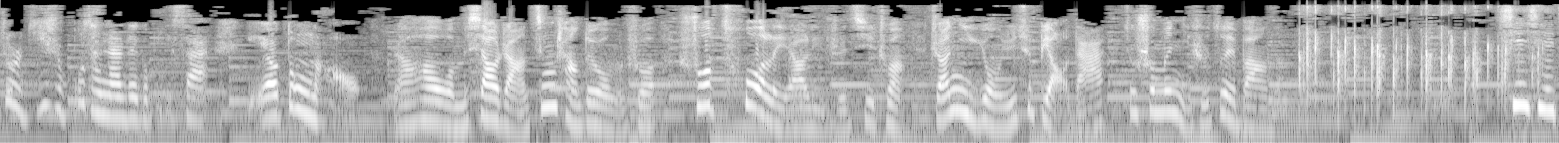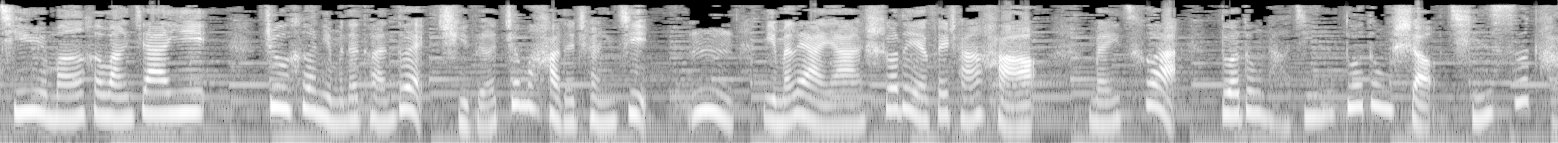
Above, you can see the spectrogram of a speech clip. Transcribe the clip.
就是即使不参加这个比赛，也要动脑。然后我们校长经常对我们说：“说错了也要理直气壮，只要你勇于去表达，就说明你是最棒的。”谢谢齐雨萌和王佳一，祝贺你们的团队取得这么好的成绩。嗯，你们俩呀，说的也非常好。没错，多动脑筋，多动手，勤思考，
